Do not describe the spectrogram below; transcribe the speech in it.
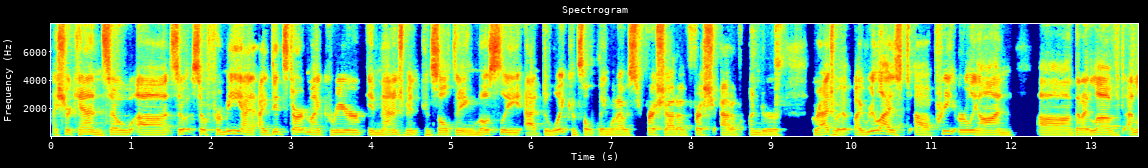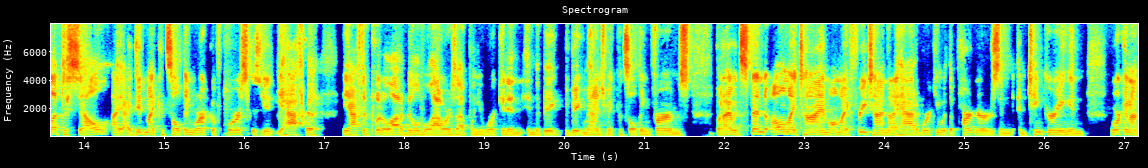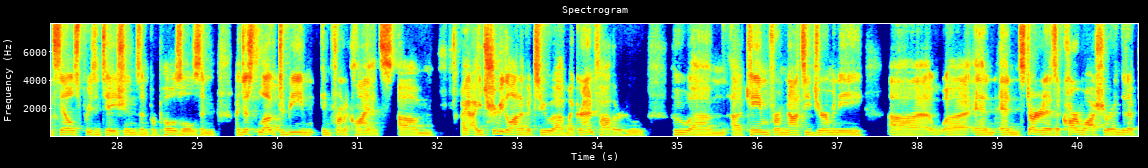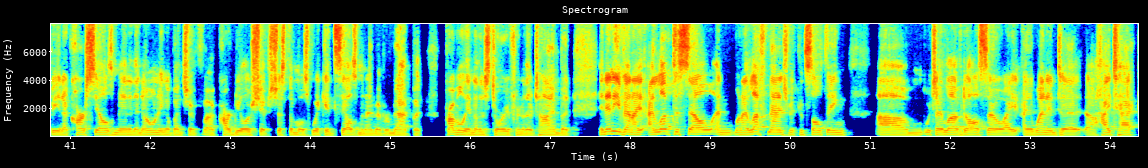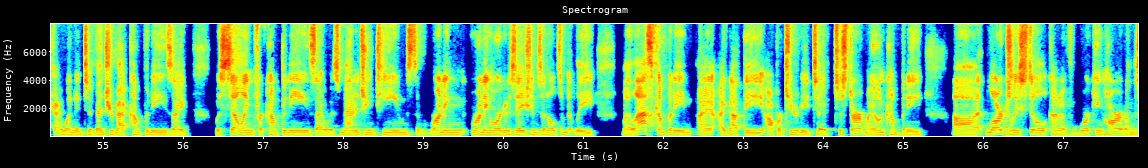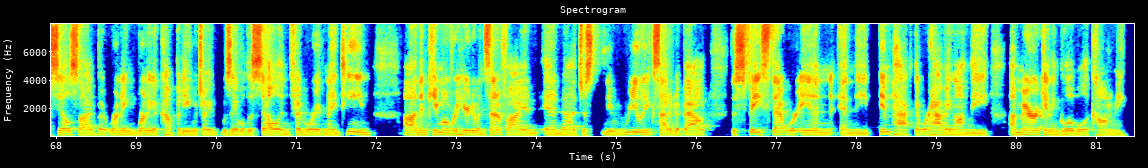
I sure can. So, uh, so, so for me, I, I, did start my career in management consulting, mostly at Deloitte Consulting when I was fresh out of fresh out of undergraduate. I realized uh, pretty early on uh, that I loved. I love to sell. I, I did my consulting work, of course, because you, you have to you have to put a lot of billable hours up when you're working in, in the big the big management consulting firms. But I would spend all my time, all my free time that I had working with the partners and, and tinkering and working on sales presentations and proposals. And I just love to be in front of clients. Um, I, I, attribute a lot of it to uh, my grandfather, who who um, uh, came from Nazi Germany uh, uh, and and started as a car washer, ended up being a car salesman, and then owning a bunch of uh, car dealerships. Just the most wicked salesman I've ever met, but probably another story for another time. But in any event, I, I love to sell, and when I left management consulting, um, which I loved, also I, I went into uh, high tech. I went into venture back companies. I was selling for companies. I was managing teams, running running organizations, and ultimately, my last company, I, I got the opportunity to to start my own company uh, largely still kind of working hard on the sales side, but running running a company which I was able to sell in February of 19, uh, and then came over here to Incentify and and uh, just you know, really excited about the space that we're in and the impact that we're having on the American and global economy.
